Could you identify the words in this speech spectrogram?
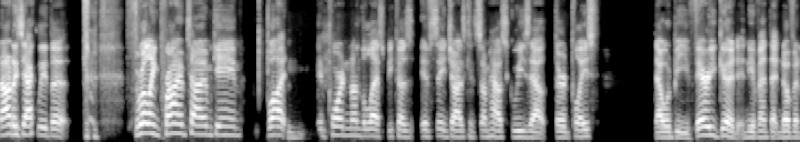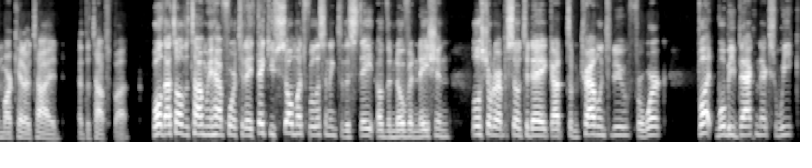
not exactly the thrilling prime time game, but mm-hmm. important nonetheless because if St. John's can somehow squeeze out third place, that would be very good in the event that Nova and Marquette are tied at the top spot. Well, that's all the time we have for today. Thank you so much for listening to the State of the Nova Nation. A little shorter episode today. Got some traveling to do for work, but we'll be back next week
